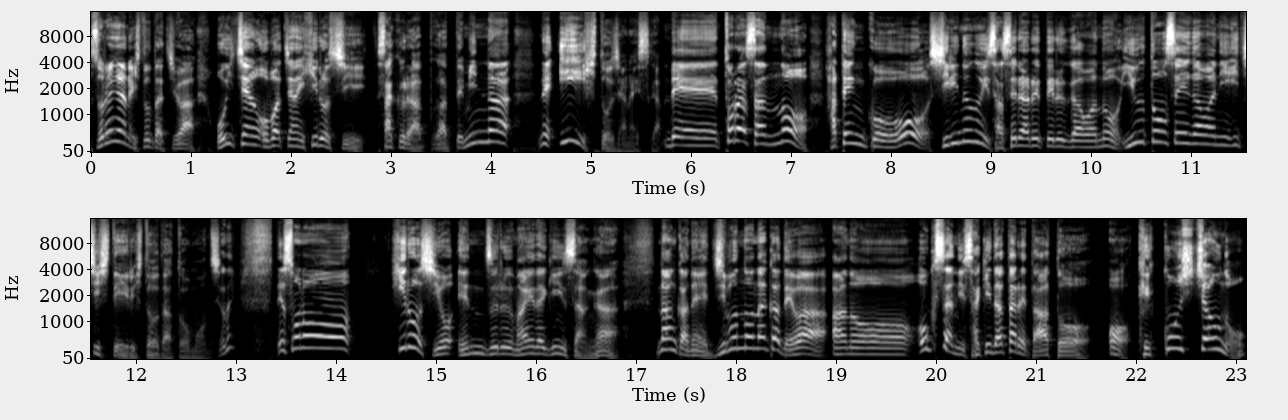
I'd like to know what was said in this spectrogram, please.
それ以外の人たちは、おいちゃん、おばちゃん、ひろし、さくらとかってみんなね、いい人じゃないですか。で、寅さんの破天荒を尻拭いさせられてる側の優等生側に位置している人だと思うんですよね。で、その、ヒロシを演ずる前田銀さんが、なんかね、自分の中では、あのー、奥さんに先立たれた後、あ、結婚しちゃうの？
